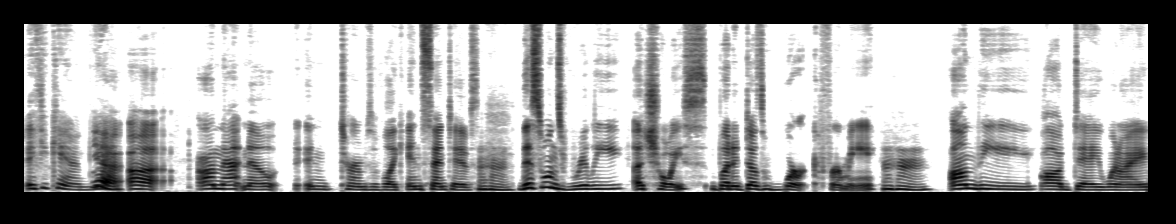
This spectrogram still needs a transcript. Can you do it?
If you can, Yeah. yeah. Uh, on that note, in terms of like incentives, this one's really a choice, but it does work for me. Mm-hmm. On the odd day when I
